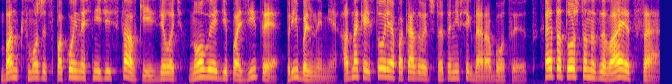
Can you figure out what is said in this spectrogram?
банк сможет спокойно снизить ставки и сделать новые депозиты прибыльными. Однако история показывает, что это не всегда работает. Это то, что называется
